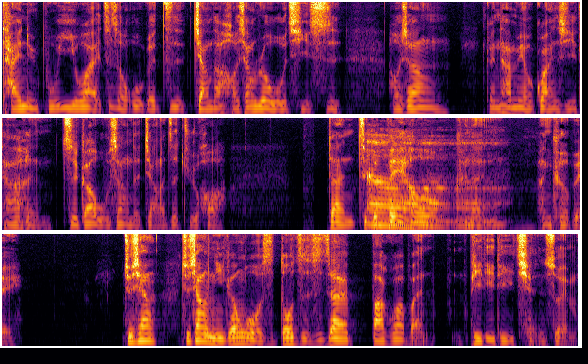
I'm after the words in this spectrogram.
台女不意外这种五个字讲的好像若无其事，好像跟他没有关系，他很至高无上的讲了这句话，但这个背后可能很可悲。就像就像你跟我是都只是在八卦版。PTT 潜水嘛，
